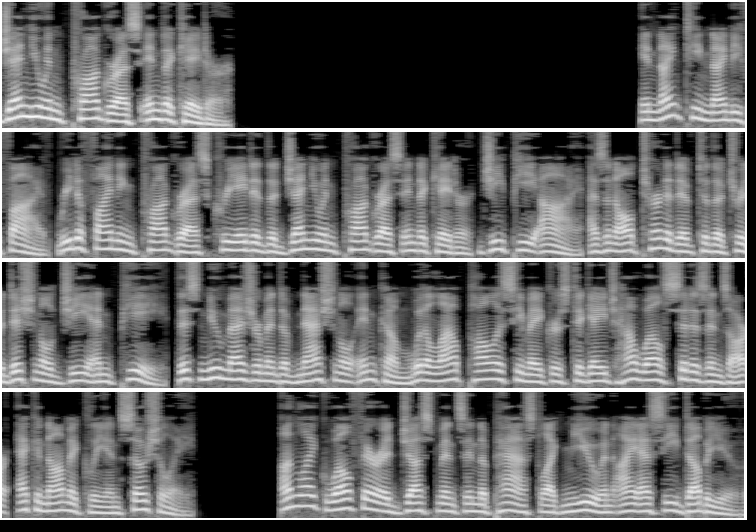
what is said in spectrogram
Genuine Progress Indicator In 1995, Redefining Progress created the Genuine Progress Indicator as an alternative to the traditional GNP. This new measurement of national income would allow policymakers to gauge how well citizens are, economically and socially. Unlike welfare adjustments in the past like MEW and ISEW,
